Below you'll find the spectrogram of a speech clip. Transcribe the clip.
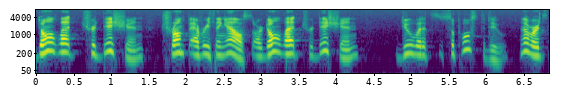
don't let tradition trump everything else, or don't let tradition do what it's supposed to do. In other words,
